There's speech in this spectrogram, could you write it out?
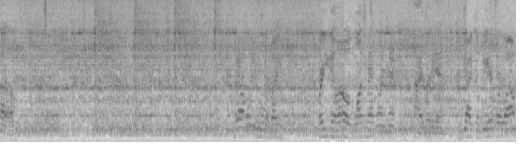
Uh-oh. Well, what do you want, buddy? Where are you going? Oh, the laundromat? Laundromat. All right, let me down. You guys gonna be here for a while?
